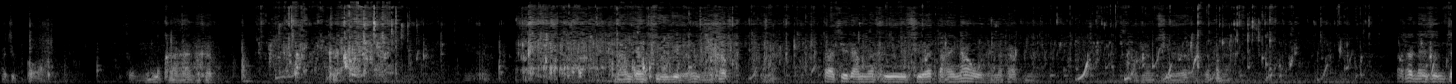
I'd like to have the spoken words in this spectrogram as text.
ก็จะกรอกส่งลูกค้านะครับ น้ำยัง สีเหลืองนะครับตาสีดำก็คือเชื้อตายเน่าเลยนะครับน้ำเชื้อครับถ้าท่านสนใจ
